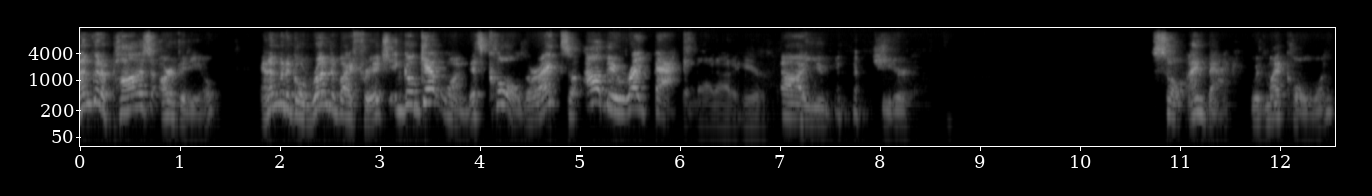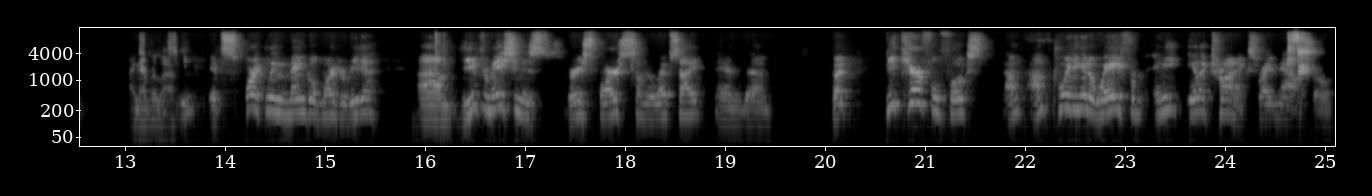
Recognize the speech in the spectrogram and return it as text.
i'm going to pause our video and i'm going to go run to my fridge and go get one that's cold all right? So i'll be right back. Get mine out of here. ah you cheater. So i'm back with my cold one I never left. it's sparkling mango margarita. Um, the information is very sparse on the website, and um, but be careful, folks. I'm, I'm pointing it away from any electronics right now. So,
